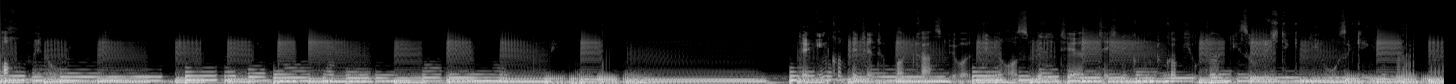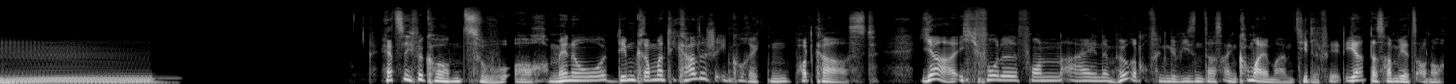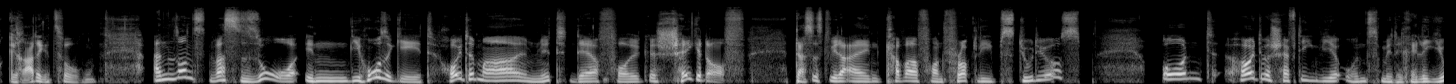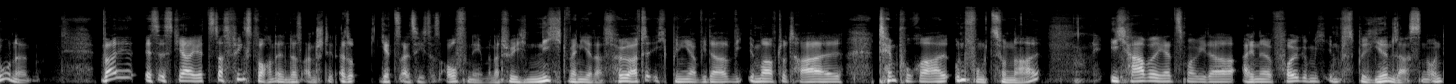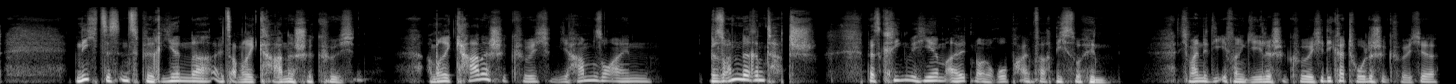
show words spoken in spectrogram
Och, Menno. Der inkompetente Podcast über Dinge aus Militär, Technik und Computer, die so richtig Herzlich willkommen zu Och Menno, dem grammatikalisch inkorrekten Podcast. Ja, ich wurde von einem Hörer darauf hingewiesen, dass ein Komma in meinem Titel fehlt. Ja, das haben wir jetzt auch noch gerade gezogen. Ansonsten, was so in die Hose geht, heute mal mit der Folge Shake It Off. Das ist wieder ein Cover von Frog Leap Studios. Und heute beschäftigen wir uns mit Religionen. Weil es ist ja jetzt das Pfingstwochenende, das ansteht. Also jetzt, als ich das aufnehme. Natürlich nicht, wenn ihr das hört. Ich bin ja wieder wie immer total temporal unfunktional. Ich habe jetzt mal wieder eine Folge mich inspirieren lassen. Und nichts ist inspirierender als amerikanische Kirchen. Amerikanische Kirchen, die haben so einen besonderen Touch. Das kriegen wir hier im alten Europa einfach nicht so hin. Ich meine, die evangelische Kirche, die katholische Kirche,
